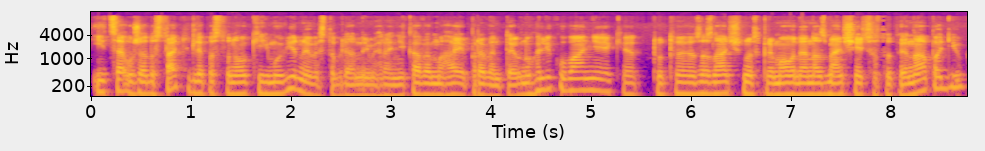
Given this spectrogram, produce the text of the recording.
І це вже достатньо для постановки ймовірної вестибулярної мігрені, яка вимагає превентивного лікування, яке тут е, зазначено, спрямоване на зменшення частоти нападів.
